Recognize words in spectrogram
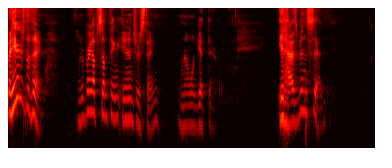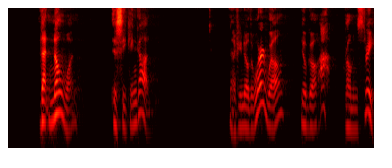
But here's the thing I'm going to bring up something interesting, and then we'll get there. It has been said that no one is seeking God. Now, if you know the word well, you'll go, ah, Romans 3.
